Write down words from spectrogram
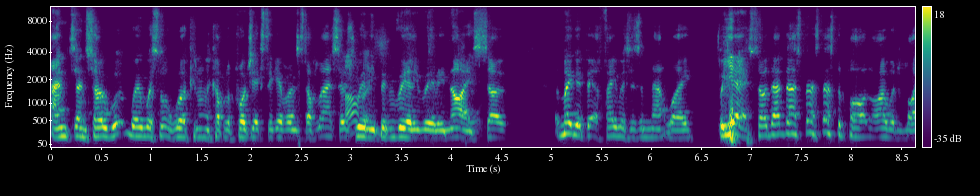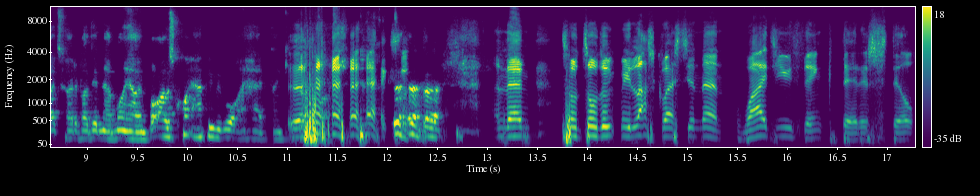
and and so we're, we're sort of working on a couple of projects together and stuff like that. So it's Oh, really nice. been really really nice. So maybe a bit of favoritism that way. But yeah, so that, that's that's that's the part that I would have liked to have if I didn't have my own. But I was quite happy with what I had. Thank you. very much. And then, so, so the, my last question then, why do you think there is still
